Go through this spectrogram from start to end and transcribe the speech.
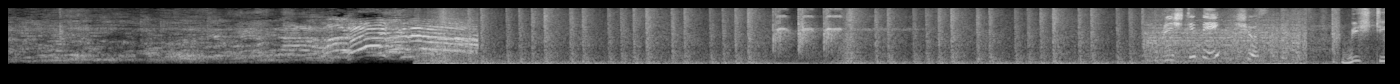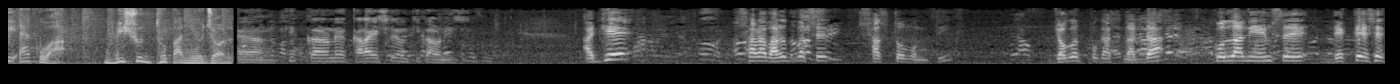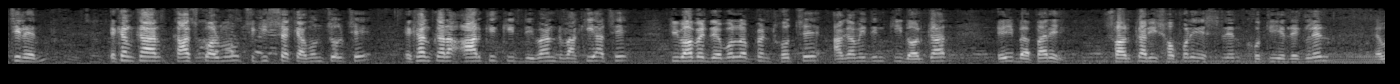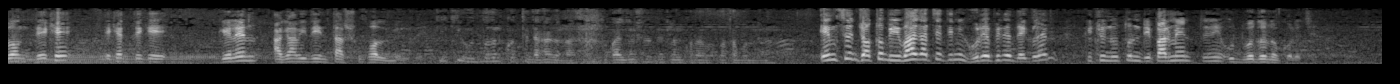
বৃষ্টিতেই স্বস্তি। বৃষ্টি অ্যাকোয়া বিশুদ্ধ পানীয় জল। কি কারণে কারা এসেছে এবং কি কারণে আজকে সারা ভারতবর্ষের স্বাস্থ্যমন্ত্রী জগৎ প্রকাশ নাড্ডা কল্যাণী এইমসে দেখতে এসেছিলেন এখানকার কাজকর্ম চিকিৎসা কেমন চলছে এখানকার আর কি কি ডিমান্ড বাকি আছে কীভাবে ডেভেলপমেন্ট হচ্ছে আগামী দিন কি দরকার এই ব্যাপারে সরকারি সফরে এসেছিলেন খতিয়ে দেখলেন এবং দেখে এখান থেকে গেলেন আগামী দিন তার সুফল মিলবে। কি কি উদ্বোধন করতে দেখা গেল? কয়েকজন সাথে দেখলাম কথা কথা বললেন। এমসের যত বিভাগ আছে তিনি ঘুরে ফিরে দেখলেন কিছু নতুন ডিপার্টমেন্ট তিনি উদ্বোধনও করেছেন।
